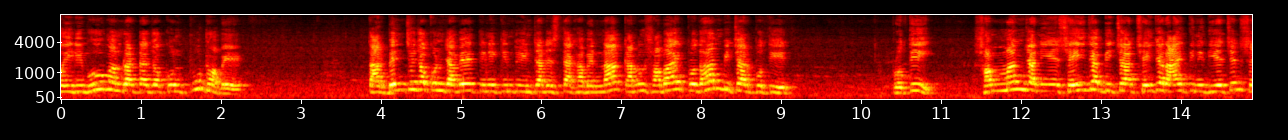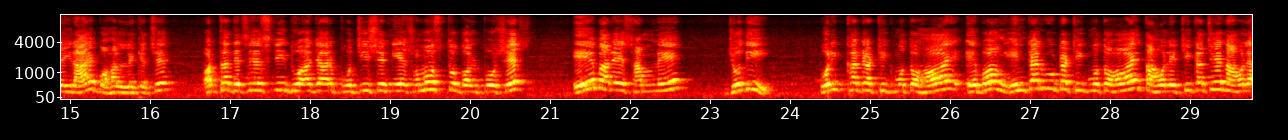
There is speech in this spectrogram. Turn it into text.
ওই রিভিউ মামলাটা যখন পুট হবে, তার বেঞ্চে যখন যাবে, তিনি কিন্তু ইন্টারেস্ট দেখাবেন না। কারণ সবাই প্রধান বিচারপতির প্রতি সম্মান জানিয়ে সেই যা বিচার, সেই যা রায় তিনি দিয়েছেন, সেই রায় বহাল রেখেছে। অর্থাৎ এসএসটি দু হাজার পঁচিশে নিয়ে সমস্ত গল্প শেষ। এবারে সামনে যদি পরীক্ষাটা ঠিক মতো হয় এবং ইন্টারভিউটা ঠিক মতো হয়, তাহলে ঠিক আছে না হলে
